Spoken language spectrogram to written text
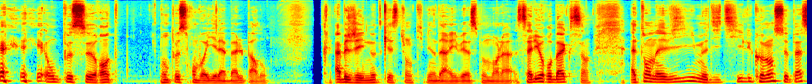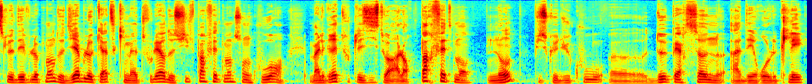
on peut se on peut se renvoyer la balle, pardon. Ah ben j'ai une autre question qui vient d'arriver à ce moment-là. Salut Robax. À ton avis, me dit-il, comment se passe le développement de Diablo 4 qui m'a tout l'air de suivre parfaitement son cours, malgré toutes les histoires? Alors parfaitement, non, puisque du coup, euh, deux personnes à des rôles clés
